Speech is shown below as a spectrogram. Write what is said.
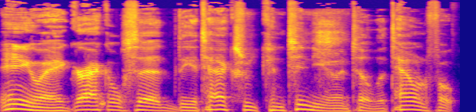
Anyway, Grackle said the attacks would continue until the townfolk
